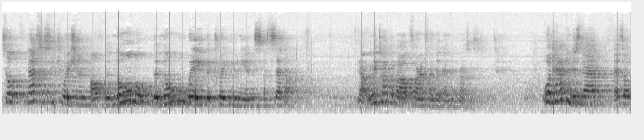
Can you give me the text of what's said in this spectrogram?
so that's the situation of the normal, the normal way that trade unions are set up. Now, we talk about foreign-funded enterprises. What happened is that, as of,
